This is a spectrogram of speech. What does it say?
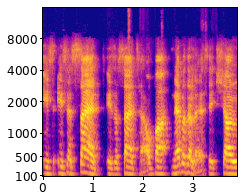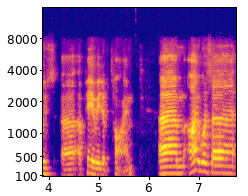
is is a sad is a sad tale, but nevertheless it shows uh, a period of time. Um, I was uh,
